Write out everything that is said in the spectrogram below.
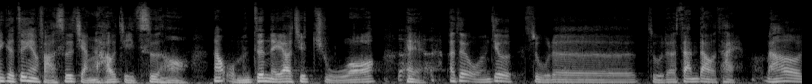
那个证严法师讲了好几次哈，那我们真的要去煮哦，嘿，啊对，我们就煮了煮了三道菜，然后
